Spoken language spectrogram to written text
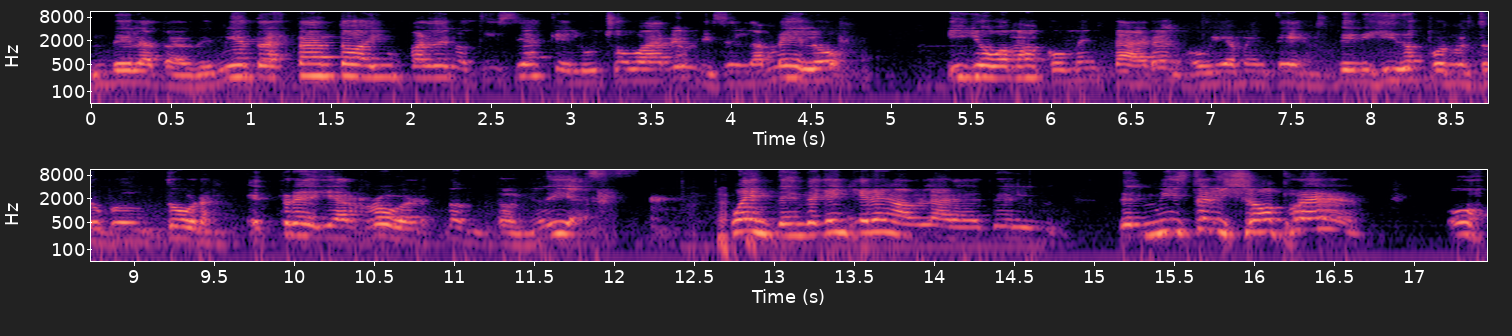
de la tarde. Mientras tanto, hay un par de noticias que Lucho Barrios, Griselda Melo y yo vamos a comentar, obviamente dirigidos por nuestro productor estrella Roberto Antonio Díaz. Cuenten, ¿de quién quieren hablar? ¿Del, del Mystery Shopper? ¿O,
